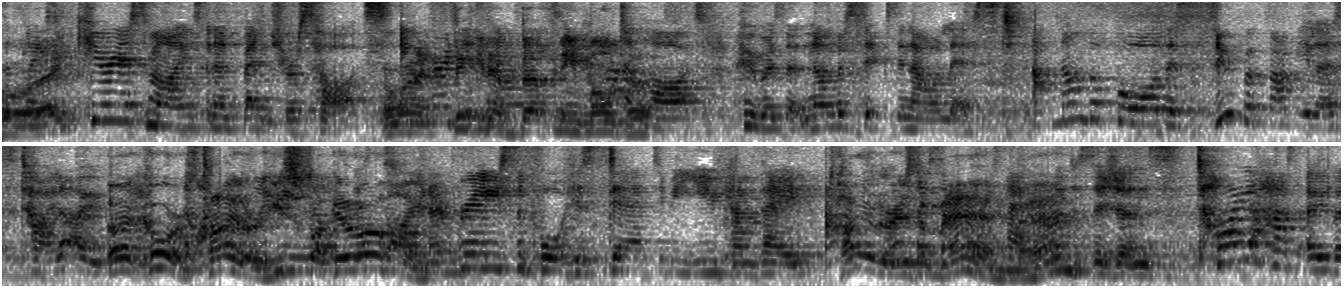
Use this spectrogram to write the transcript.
a place right? for curious minds and adventurous hearts. Or am I Ingrid is thinking of Bethany Mota? Who is at number six in our list. At number four, the super fabulous Tyler Oakley. Of course, Now, Tyler, he's fucking awesome. and I really support his Dare to Be You campaign. Tyler is the man, man. Decisions. Tyler has over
